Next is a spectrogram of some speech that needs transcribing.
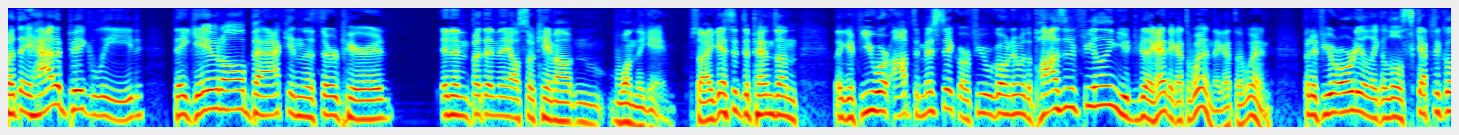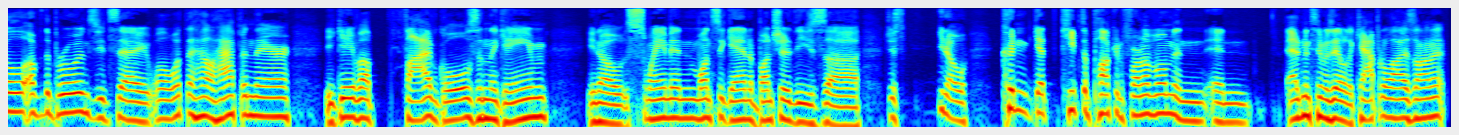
But they had a big lead. They gave it all back in the third period, and then but then they also came out and won the game. So I guess it depends on like if you were optimistic or if you were going in with a positive feeling, you'd be like, hey, they got the win, they got the win. But if you're already like a little skeptical of the Bruins, you'd say, well, what the hell happened there? You gave up five goals in the game. You know, Swayman once again, a bunch of these uh, just you know couldn't get keep the puck in front of them, and and Edmonton was able to capitalize on it.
